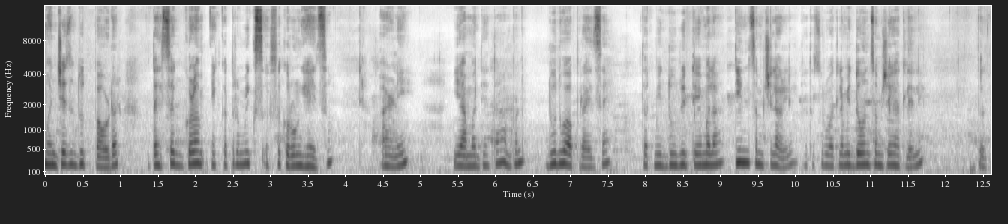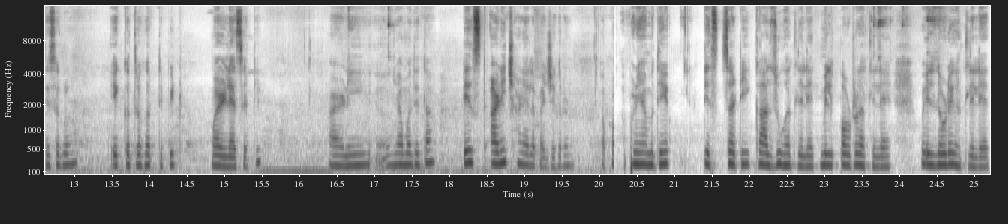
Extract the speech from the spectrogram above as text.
म्हणजेच दूध पावडर आता हे सगळं एकत्र मिक्स असं करून घ्यायचं आणि यामध्ये आता आपण दूध वापरायचं आहे. तर मी दूध इथे मला तीन चमचे लागले. आता सुरुवातीला मी दोन चमचे घातलेले. तर ते सगळं एकत्र करते पीठ मळण्यासाठी. आणि यामध्ये आता टेस्ट आणि छान यायला पाहिजे कारण आपण आपण यामध्ये टेस्टसाठी काजू घातलेले आहेत मिल्क पावडर घातलेले आहे वेलदोडे घातलेले आहेत.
